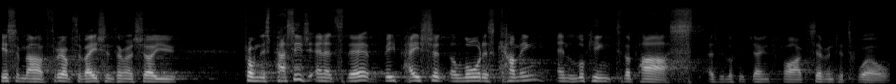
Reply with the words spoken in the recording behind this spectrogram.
Here's some uh, three observations I'm going to show you from this passage, and it's there Be patient, the Lord is coming, and looking to the past as we look at James 5 7 to 12.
